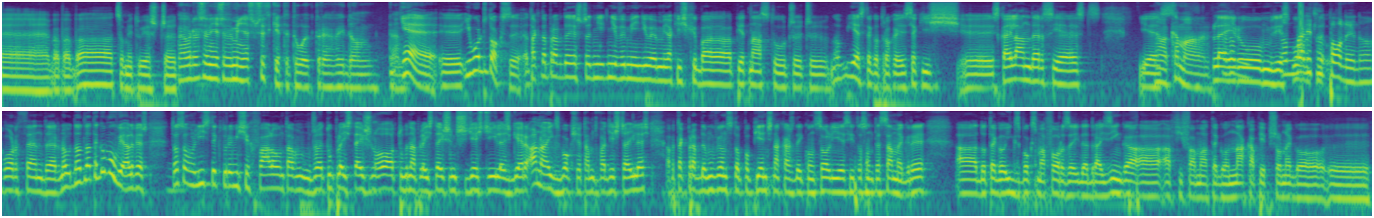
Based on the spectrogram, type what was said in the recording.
Ba, ba, ba, co mnie tu jeszcze... Mam wrażenie, że wymieniasz wszystkie tytuły, które wyjdą. Ten. Nie, y, i Watch Dogsy. Tak naprawdę jeszcze nie, nie wymieniłem jakichś chyba 15, czy, czy no jest tego trochę. Jest jakiś y, Skylanders, jest, No, jest come on. Playroom, No, jest My War, Little Pony, no. War Thunder. No, no dlatego mówię, ale wiesz, to są listy, którymi się chwalą tam, że tu PlayStation, o tu na PlayStation 30 ileś gier, a na Xboxie tam 20 ileś, a tak prawdę mówiąc to po 5 na każdej konsoli jest i to są te same gry, a do tego Xbox ma Forza i Dead Risinga, a, a FIFA ma tego naka pieprzonego y,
